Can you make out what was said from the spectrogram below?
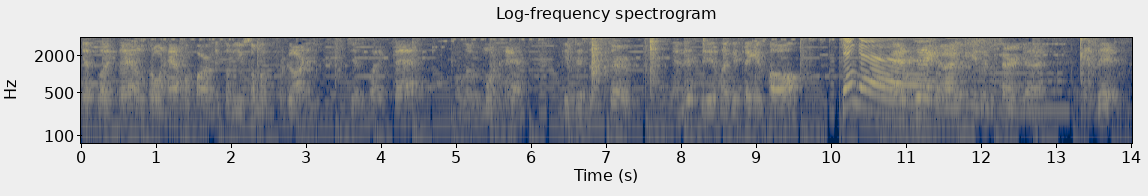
Just like that. I'm throwing half my parsley. I'm gonna use some of it for garnish. Just like that. A little more than half. Give this a stir. And this is, like they say in Paul, Jenga! that's Jenga. All right, let me get this a turn, guys. And this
